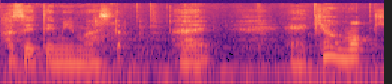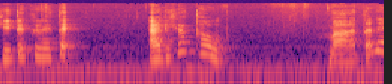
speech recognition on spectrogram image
馳せてみました。はい、えー、今日も聞いてくれてありがとう。またね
